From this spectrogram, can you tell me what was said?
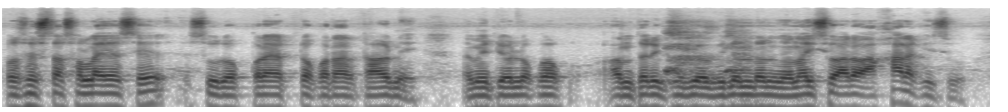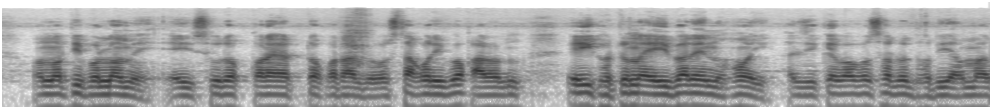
প্ৰচেষ্টা চলাই আছে চোৰক কৰায়ত্ব কৰাৰ কাৰণে। আমি তেওঁলোকক আন্তৰিকভাৱে অভিনন্দন জনাইছোঁ আৰু আশা ৰাখিছোঁ অনতি পলমে এই চোৰক কৰায়ত্ব কৰাৰ ব্যৱস্থা কৰিব কাৰণ এই ঘটনা এইবাৰেই নহয়। আজি কেইবাবছৰো ধৰি আমাৰ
